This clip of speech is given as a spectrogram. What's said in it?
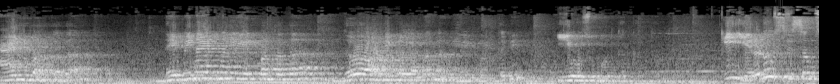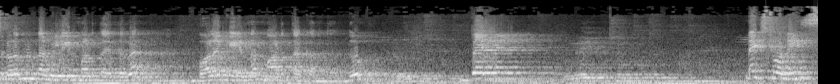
ಆ್ಯಂಡ್ ಬರ್ತದ ಡೆಫಿನೈಟ್ನಲ್ಲಿ ಏನ್ ಮಾಡ್ತದ? ದ ಆರ್ಟಿಕಲ್ ಅನ್ನ ನಾವು ಏನ್ ಮಾಡ್ತೀವಿ? ಯೂಸ್ ಮಾಡ್ತಕ್ಕಂಥದ್ದು. ಈ ಎರಡು ಸಿಸ್ಟಮ್ಸ್ಗಳನ್ನು ನಾವು ಏನ್ ಮಾಡ್ತಾ ಇದ್ದೇವೆ? ಬಳಕೆಯನ್ನ ಮಾಡ್ತಕ್ಕಂಥದ್ದು. Next one is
